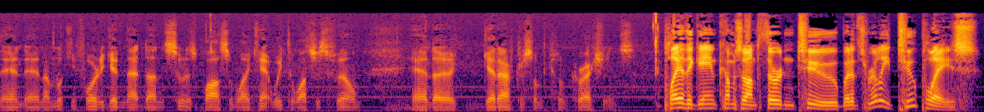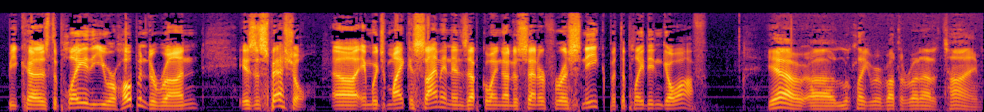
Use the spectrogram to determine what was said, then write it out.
and, and I'm looking forward to getting that done as soon as possible. I can't wait to watch this film and uh, get after some some corrections. Play of the game comes on third and two, but it's really two plays because the play that you were hoping to run is a special uh, in which Micah Simon ends up going under center for a sneak, but the play didn't go off. Yeah, uh, looked like we were about to run out of time,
